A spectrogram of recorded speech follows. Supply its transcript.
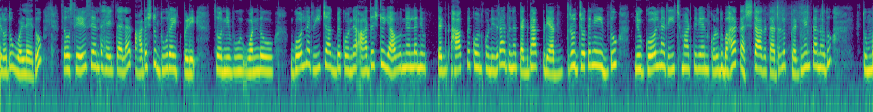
ಇರೋದು ಒಳ್ಳೆಯದು ಸೊ ಸೇವಿಸಿ ಅಂತ ಹೇಳ್ತಾ ಇಲ್ಲ. ಆದಷ್ಟು ದೂರ ಇಟ್ಬಿಡಿ. ಸೊ ನೀವು ಒಂದು ಗೋಲ್ನ ರೀಚ್ ಆಗಬೇಕು ಅಂದರೆ ಆದಷ್ಟು ಯಾವನ್ನೆಲ್ಲ ನೀವು ತೆಗ್ದು ಹಾಕಬೇಕು ಅಂದ್ಕೊಂಡಿದ್ರೆ ಅದನ್ನು ತೆಗ್ದು ಹಾಕ್ಬಿಡಿ. ಅದ್ರ ಜೊತೆನೇ ಇದ್ದು ನೀವು ಗೋಲ್ನ ರೀಚ್ ಮಾಡ್ತೀವಿ ಅಂದ್ಕೊಳ್ಳೋದು ಬಹಳ ಕಷ್ಟ ಆಗುತ್ತೆ. ಅದರಲ್ಲೂ ಪ್ರೆಗ್ನೆಂಟ್ ಅನ್ನೋದು ತುಂಬ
